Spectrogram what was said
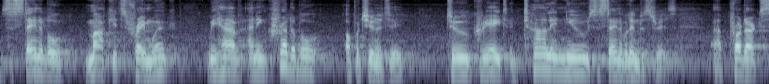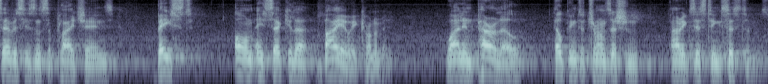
sustainable markets framework, we have an incredible opportunity to create entirely new sustainable industries, uh, products, services, and supply chains based on a circular bioeconomy, while in parallel helping to transition our existing systems.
